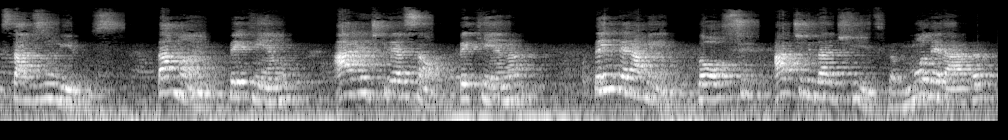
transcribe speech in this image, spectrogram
Estados Unidos. Tamanho: pequeno. Área de criação: pequena. Temperamento: dócil, atividade física moderada,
